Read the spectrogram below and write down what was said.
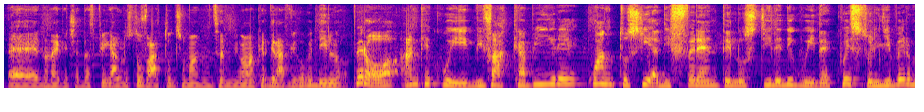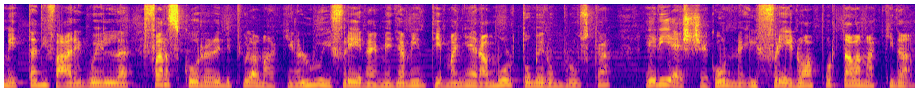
eh, non è che c'è da spiegarlo sto fatto, insomma non serviva anche il grafico per dirlo, però anche qui vi fa capire quanto sia differente lo stile di guida e questo gli permetta di fare quel far scorrere di più la macchina, lui frena immediatamente in maniera molto meno brusca, e riesce con il freno a portare la macchina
